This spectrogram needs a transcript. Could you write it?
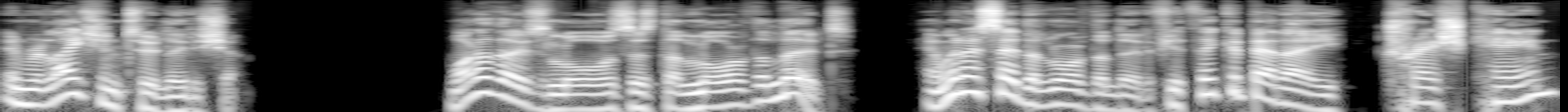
in relation to leadership. One of those laws is the law of the lid. And when I say the law of the lid, if you think about a trash can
